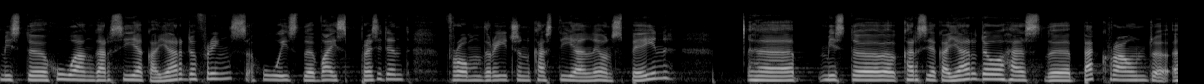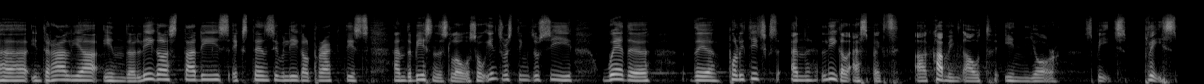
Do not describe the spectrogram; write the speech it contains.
Mr. Juan Garcia Gallardo Frings, who is the Vice President from the region Castilla and Leon, Spain. Uh, Mr. Garcia Gallardo has the background uh, inter alia in the legal studies, extensive legal practice and the business law. So interesting to see whether the politics and legal aspects are coming out in your speech. Please.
